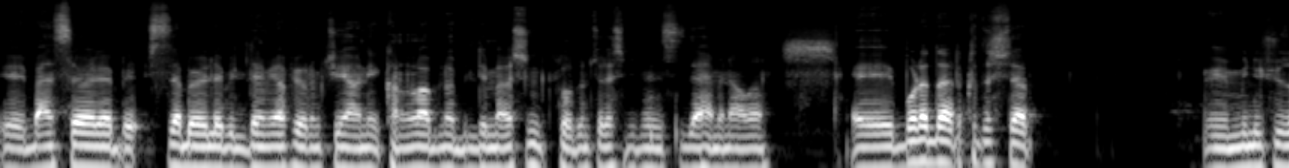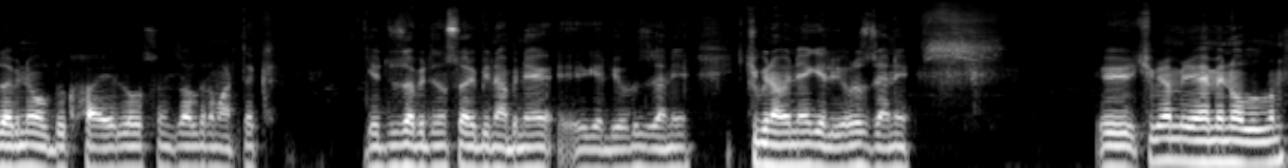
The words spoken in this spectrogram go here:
E, ben size öyle size böyle bildirim yapıyorum ki yani kanala abone ol bildirimleri açın ki kodun süresi bitmeden siz de hemen alın. E, burada arkadaşlar e, 1300 abone olduk. Hayırlı olsun alırım artık. 700 aboneden sonra 1000 aboneye e, geliyoruz yani 2000 aboneye geliyoruz yani e, 2000 aboneye hemen olalım.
